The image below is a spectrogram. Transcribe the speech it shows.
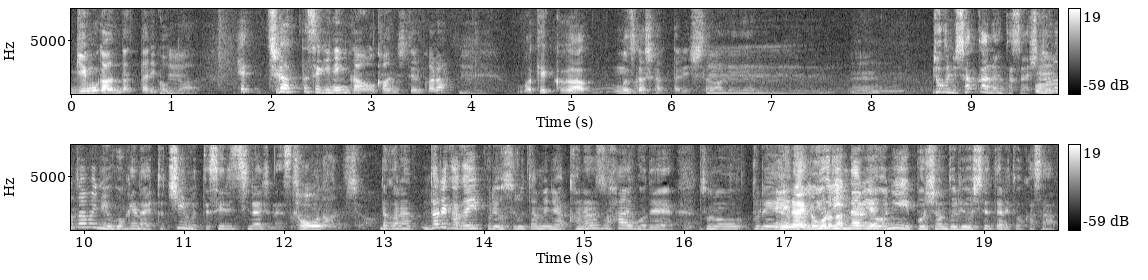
義務感だったり今度は、へ違った責任感を感じてるから、まあ、結果が難しかったりしたわけで、ううんん特にサッカーなんかさ人のために動けないとチームって成立しないじゃないですか、そうなんですよ。だから誰かがいいプレーをするためには必ず背後でそのプレーヤーが有利になるようにポジション取りをしてたりとかさ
